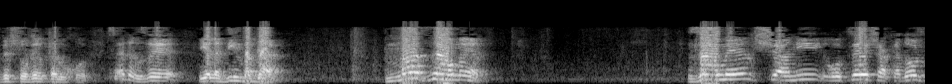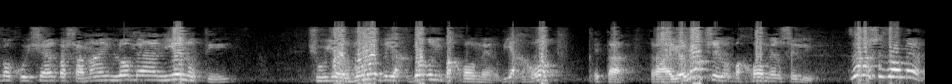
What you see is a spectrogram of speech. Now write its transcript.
ושובר את הלוחות. בסדר, זה ילדים בגן. מה זה אומר? זה אומר שאני רוצה שהקדוש ברוך הוא יישאר בשמיים, לא מעניין אותי שהוא יבוא ויחדור לי בחומר, ויחרוט את הרעיונות שלו בחומר שלי. זה מה שזה אומר.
